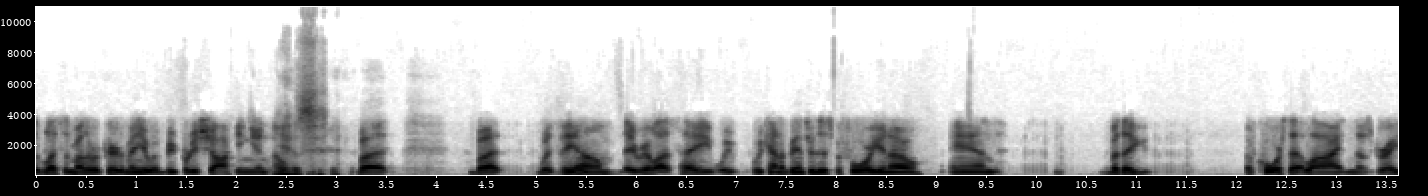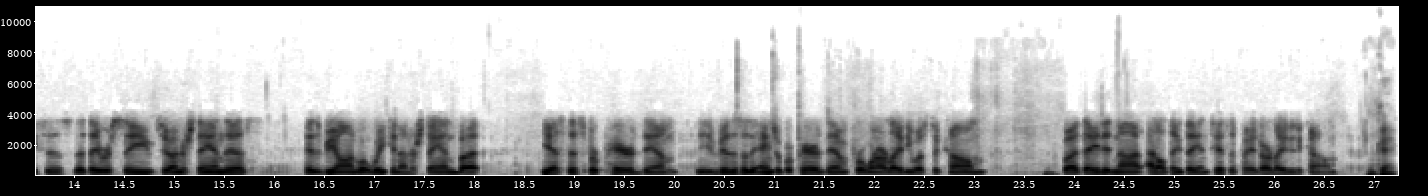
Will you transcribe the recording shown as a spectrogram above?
the Blessed Mother appeared to me, it would be pretty shocking, you know. Yes. But but with them, they realized, hey, we we kind of been through this before, you know, and but they, of course, that light and those graces that they received to understand this is beyond what we can understand. But yes, this prepared them. The visits of the angel prepared them for when Our Lady was to come. But they did not. I don't think they anticipated Our Lady to come. Okay.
